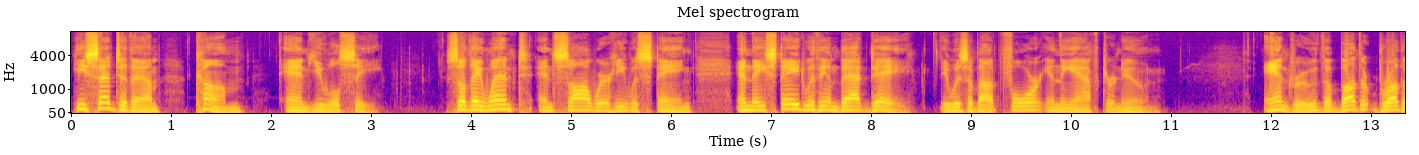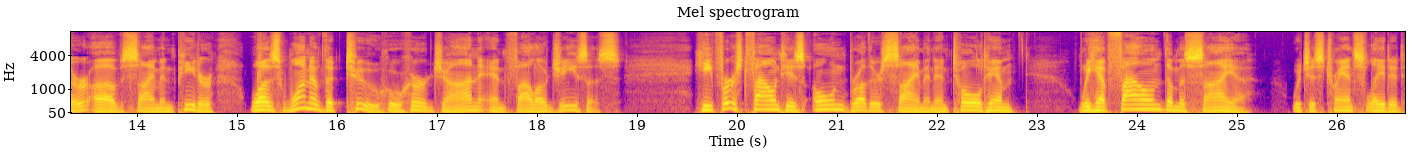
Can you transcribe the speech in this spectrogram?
He said to them, Come and you will see. So they went and saw where he was staying, and they stayed with him that day. It was about four in the afternoon. Andrew, the brother of Simon Peter, was one of the two who heard John and followed Jesus. He first found his own brother Simon and told him, We have found the Messiah, which is translated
